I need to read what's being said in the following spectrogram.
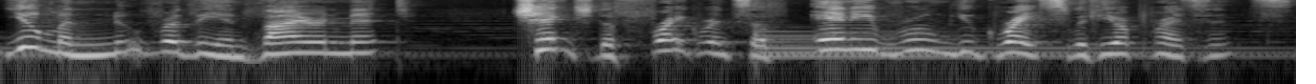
You maneuver the environment, change the fragrance of any room you grace with your presence.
